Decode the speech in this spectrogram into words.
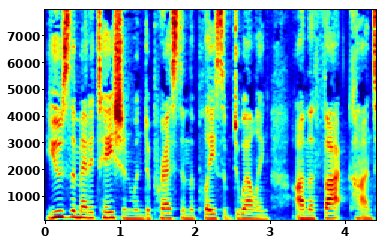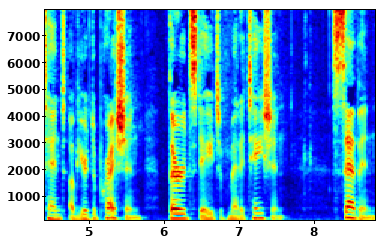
Use the meditation when depressed in the place of dwelling on the thought content of your depression. Third stage of meditation. Seven,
